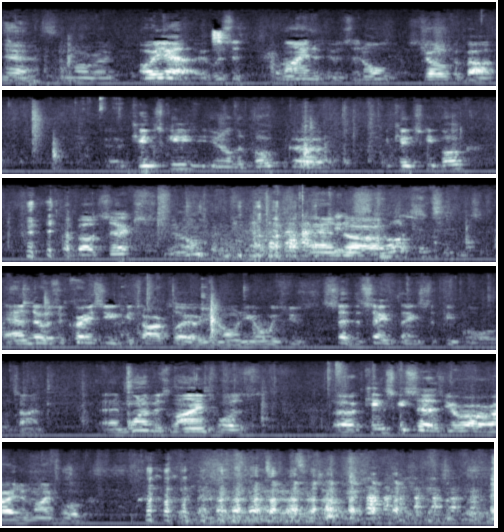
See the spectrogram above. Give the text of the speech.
Yeah. I'm all right. Oh yeah, it was a line. It was an old joke about Kinsey. You know the book, uh, the Kinsey book about sex. You know, and uh, and there was a crazy guitar player. You know, and he always used said the same things to people all the time. And one of his lines was, uh, "Kinsey says you're all right in my book."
